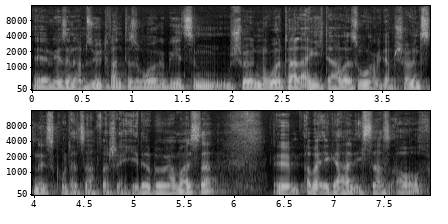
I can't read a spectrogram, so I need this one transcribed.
Äh, wir sind am Südrand des Ruhrgebiets, im schönen Ruhrtal, eigentlich da, wo das Ruhrgebiet am schönsten ist. Gut, das sagt wahrscheinlich jeder Bürgermeister. Ähm, aber egal, ich sage auch.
